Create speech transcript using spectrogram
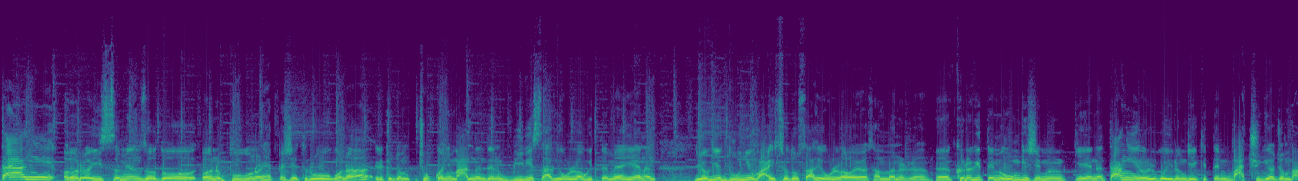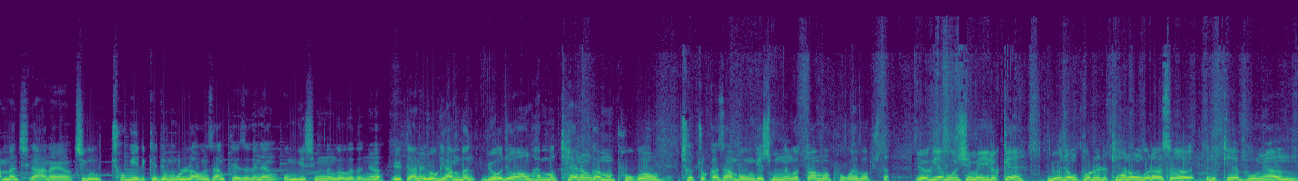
땅이 얼어 있으면서도 어느 부분은 햇볕이 들어오거나 이렇게 좀 조건이 맞는 데는 미리 싹이 올라오기 때문에 얘는 여기에 눈이 와 있어도 싹이 올라와요 산마늘은. 예, 그렇기 때문에 옮기 심을기에는 땅이 열고 이런 게 있기 때문에 맞추기가 좀 만만치가 않아요. 지금 촉이 이렇게 좀 올라온 상태에서 그냥 옮기 심는 거거든요. 일단은 여기 한번 묘종 한번 캐는 거 한번 보고 저쪽 가서 한번 옮겨 심는 것도 한번 보고 해봅시다. 여기에 보시면 이렇게 묘종포를 이렇게 해놓은 거라서 이렇게 보면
